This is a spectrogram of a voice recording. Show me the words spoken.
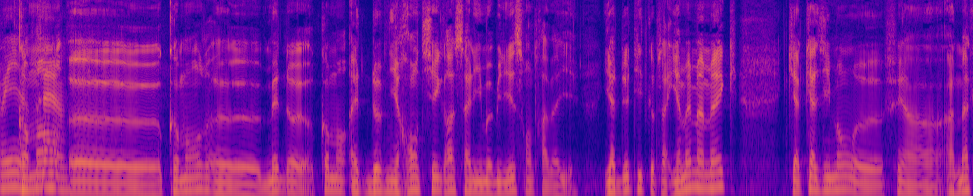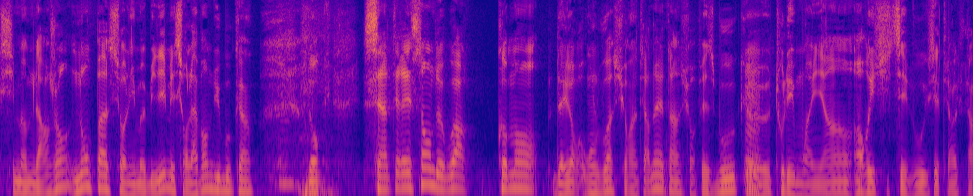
Oui, Comment, après, euh, comment, euh, mettre, comment être, devenir rentier grâce à l'immobilier sans travailler? Il y a deux titres comme ça. Il y a même un mec qui a quasiment euh, fait un, un maximum d'argent, non pas sur l'immobilier, mais sur la vente du bouquin. Donc, c'est intéressant de voir comment, d'ailleurs, on le voit sur Internet, hein, sur Facebook, euh, tous les moyens, enrichissez-vous, etc. etc.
